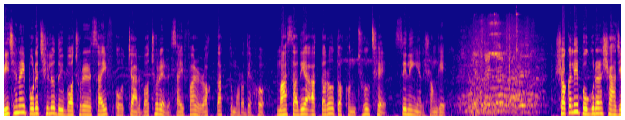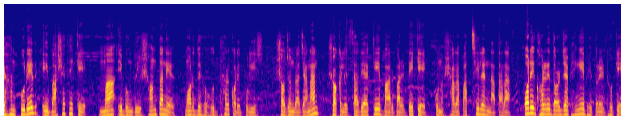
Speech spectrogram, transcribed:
বিছানায় পড়েছিল দুই বছরের সাইফ ও চার বছরের সাইফার রক্তাক্ত মরদেহ। মা সাদিয়া আক্তারও তখন ঝুলছে সিলিংয়ের সঙ্গে। সকালে বগুড়ার শাহজাহানপুরের এই বাসা থেকে মা এবং দুই সন্তানের মরদেহ উদ্ধার করে পুলিশ। স্বজনরা জানান, সকালে সাদিয়াকে বারবার ডেকে কোনো সাড়া পাচ্ছিলেন না তারা। পরে ঘরের দরজা ভেঙে ভেতরে ঢুকে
